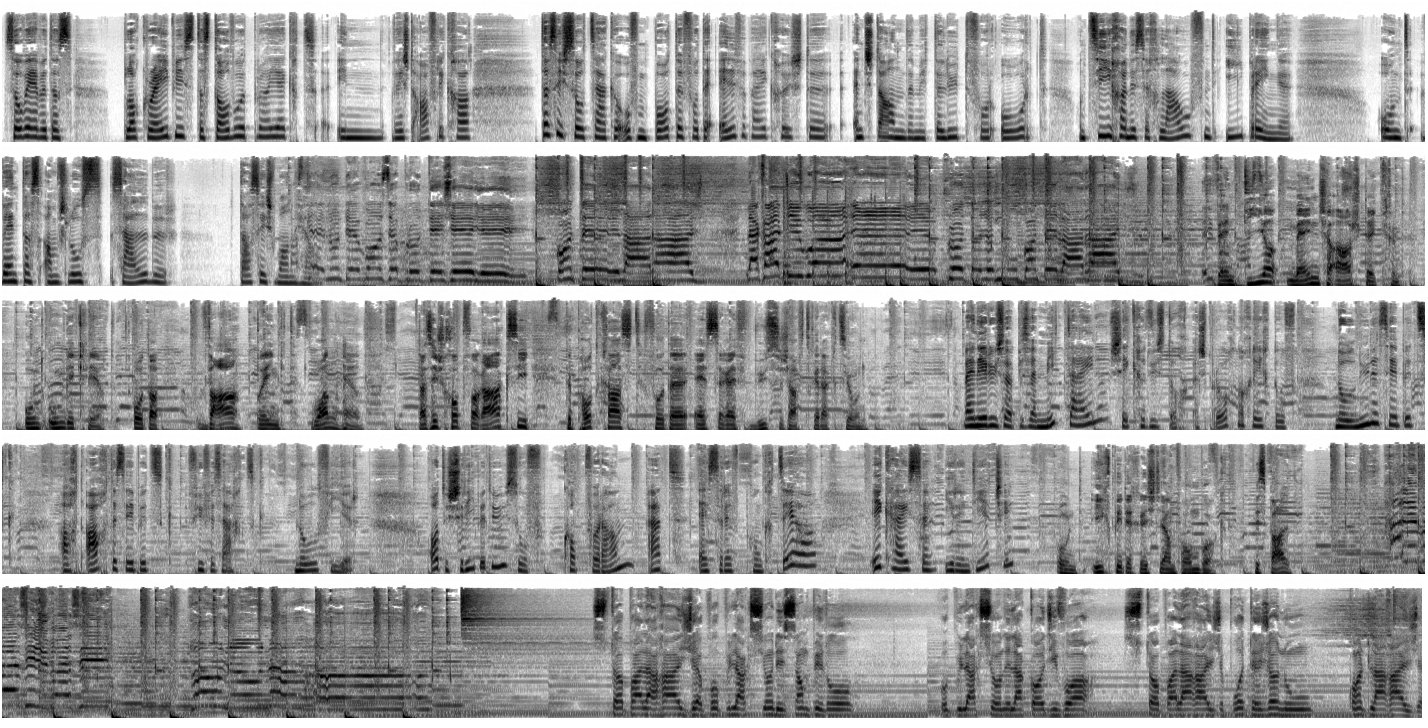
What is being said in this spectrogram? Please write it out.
So wie eben das Block Rabies, das Talwood-Projekt in Westafrika, das ist sozusagen auf dem Boden von der Elfenbeinküste entstanden mit den Leuten vor Ort und sie können sich laufend einbringen. Und wenn das am Schluss selber das ist One Health. Wenn Tiere Menschen anstecken und umgekehrt oder wahr bringt One Health? Das ist Kopf voran, der Podcast von der SRF Wissenschaftsredaktion. Wenn ihr uns etwas mitteilen wollt, schickt uns doch eine Sprachnachricht auf 079 878 65 04. Oder schreibt uns auf kopfvoran.srf.ch. Ich heiße Irene Dietschi. Und ich bin der Christian von Burg. Bis bald. Stop à la rage, population de San Pedro, population de la Côte d'Ivoire. Stop à la rage, protégeons-nous contre la rage.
